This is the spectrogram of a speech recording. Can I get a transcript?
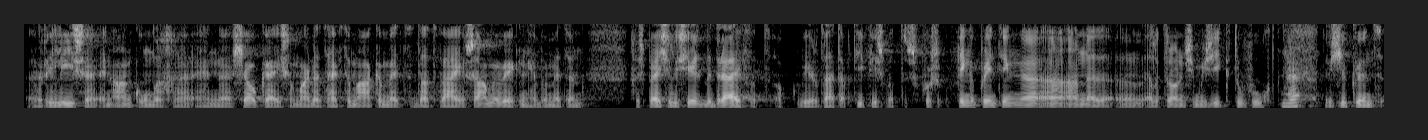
releasen en aankondigen en uh, showcaseen. Maar dat heeft te maken met dat wij een samenwerking hebben met een gespecialiseerd bedrijf, wat ook wereldwijd actief is, wat dus voor fingerprinting uh, aan elektronische muziek toevoegt. Ja. Dus je kunt,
